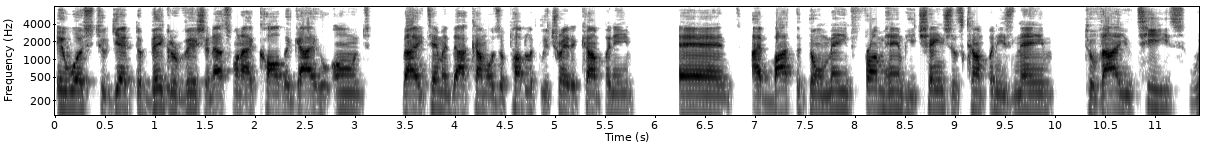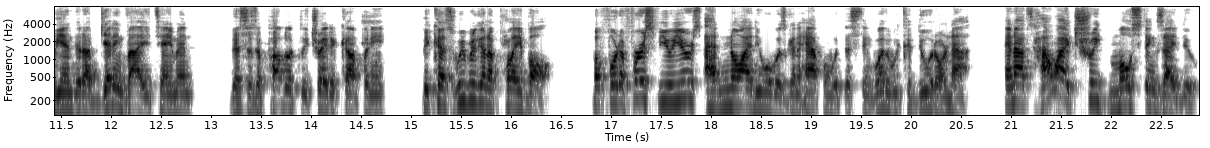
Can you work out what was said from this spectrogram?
it was to get the bigger vision. That's when I called the guy who owned valuetainment.com. It was a publicly traded company. And I bought the domain from him. He changed his company's name to Value Tees. We ended up getting Valuetainment. This is a publicly traded company because we were going to play ball. But for the first few years, I had no idea what was going to happen with this thing, whether we could do it or not. And that's how I treat most things I do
